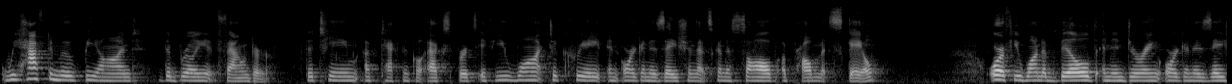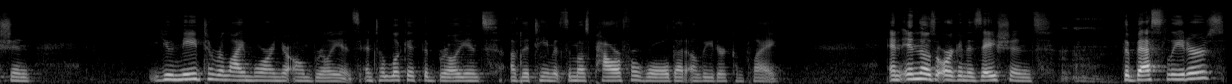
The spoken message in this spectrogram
We have to move beyond the brilliant founder, the team of technical experts, if you want to create an organization that's going to solve a problem at scale, or if you want to build an enduring organization. you need to rely more on your own brilliance and to look at the brilliance of the team. It's the most powerful role that a leader can play. And in those organizations, the best leaders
